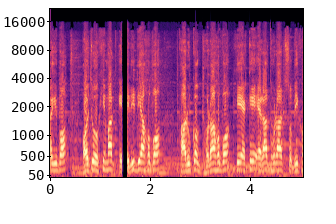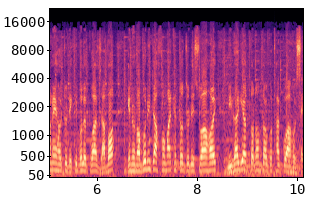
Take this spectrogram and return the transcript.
লাগিব। হয়তো অসীমাক এৰি দিয়া হ'ব ফাৰুকক ধৰা হ'ব সেই একে এৰা ধৰাৰ ছবিখনেই হয়তো দেখিবলৈ পোৱা যাব। কিন্তু নৱনীতা শৰ্মাৰ ক্ষেত্ৰত যদি চোৱা হয় বিভাগীয় তদন্তৰ কথা কোৱা হৈছে।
